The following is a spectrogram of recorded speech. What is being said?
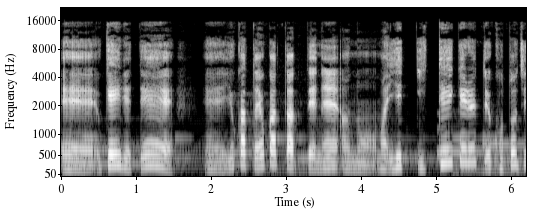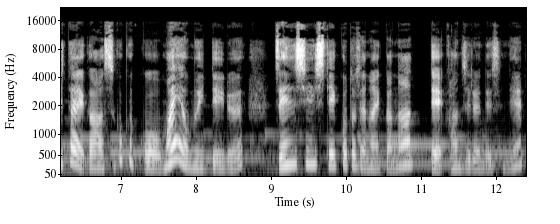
えー、受け入れてえー、よかったよかったってねあの、まあ、言っていけるっていうこと自体がすごくこう前を向いている前進していくことじゃないかなって感じるんですね。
